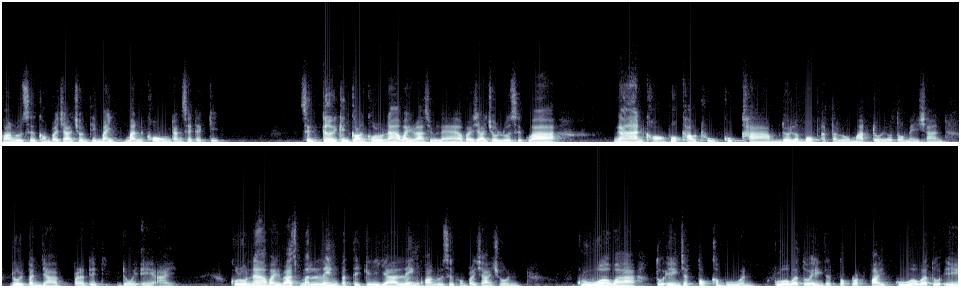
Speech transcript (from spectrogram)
ความรู้สึกของประชาชนที่ไม่มั่นคงทางเศรษฐกิจ ซึ่งเกิดขึ้นก่อนโคโรนาไวรัสอยู่แล้ว ประชาชนรู้สึกว่างานของพวกเขาถูกคุกคามโดยระบบอัตโนมัติ โดย automation โดยปัญญาประดิษฐ์โดย AI โคโรนาไวรัสมันเร่งปฏิกิริยาเร่งความรู้สึกของประชาชน กลัวว่าตัวเองจะตกขบวน กลัวว่าตัวเองจะตกรถไฟ กลัวว่าตัวเอง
